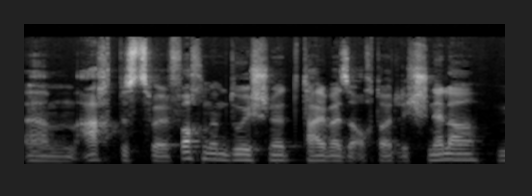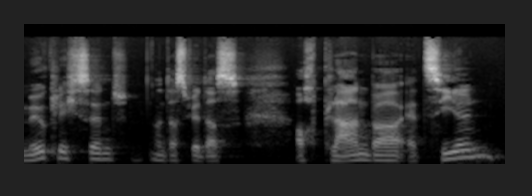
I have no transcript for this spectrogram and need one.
ähm, acht bis zwölf Wochen im Durchschnitt, teilweise auch deutlich schneller möglich sind und dass wir das auch planbar erzielen.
